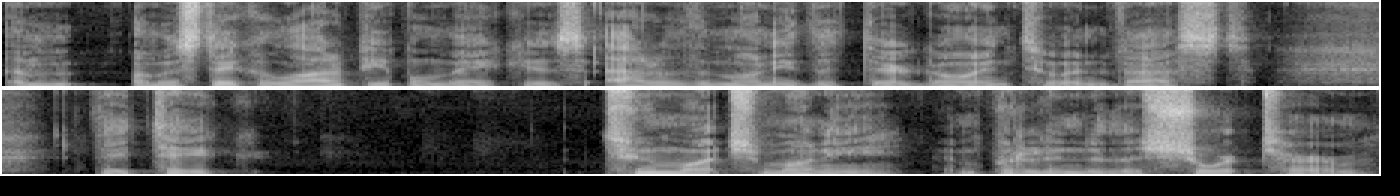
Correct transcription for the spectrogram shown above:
A mistake a lot of people make is out of the money that they're going to invest, they take too much money and put it into the short term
